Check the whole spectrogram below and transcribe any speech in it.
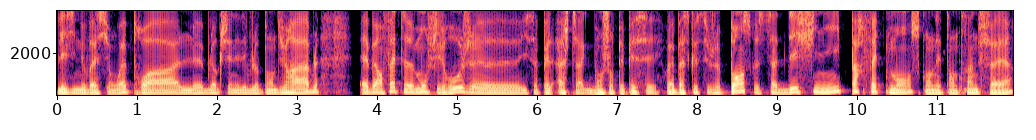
les innovations Web 3, le blockchain et développement durable. Eh ben en fait, euh, mon fil rouge, euh, il s'appelle hashtag bonjour PPC. Ouais, parce que je pense que ça définit parfaitement ce qu'on est en train de faire.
